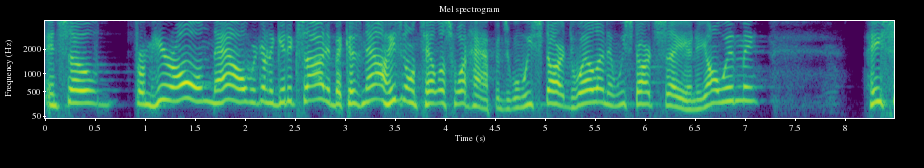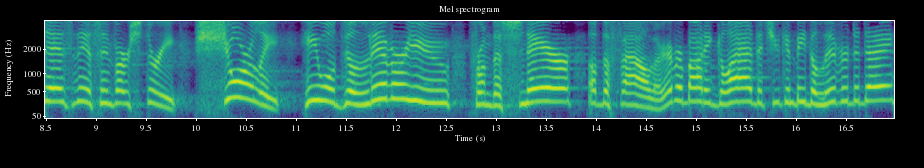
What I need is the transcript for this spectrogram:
And so from here on, now we're going to get excited because now He's going to tell us what happens when we start dwelling and we start saying. Are y'all with me? He says this in verse 3 Surely he will deliver you from the snare of the fowler. Everybody glad that you can be delivered today?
